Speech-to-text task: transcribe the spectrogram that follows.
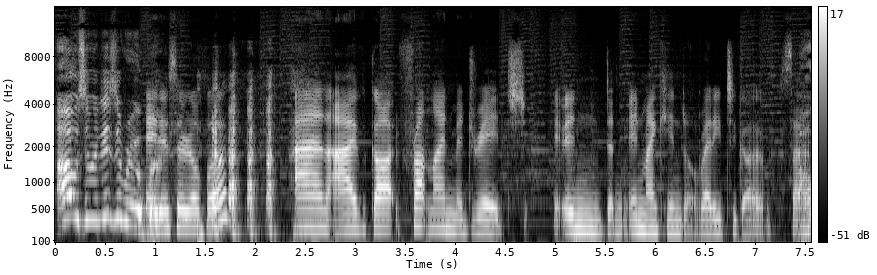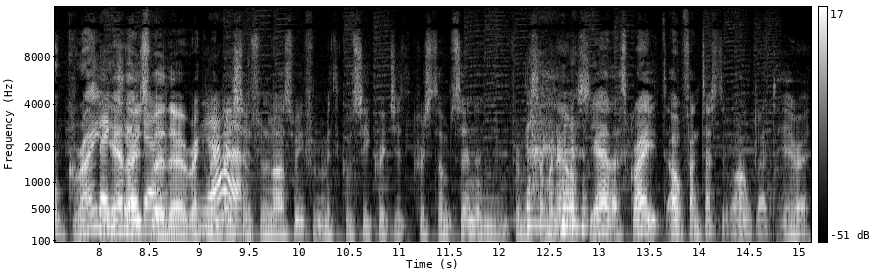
oh, so it is a real book. It is a real book. and I've got Frontline Madrid in in my Kindle ready to go. So Oh, great. yeah, those were the recommendations Yeah. from last week from Mythical Secret, Chris Thompson, and from someone else. yeah, that's great. Oh, fantastic. Well, I'm glad to hear it.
